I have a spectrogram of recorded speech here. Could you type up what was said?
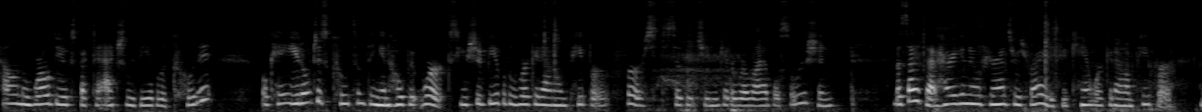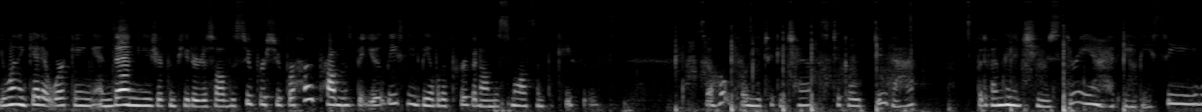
how in the world do you expect to actually be able to code it? Okay, you don't just code something and hope it works. You should be able to work it out on paper first so that you can get a reliable solution. Besides that, how are you going to know if your answer is right if you can't work it out on paper? You want to get it working and then use your computer to solve the super, super hard problems, but you at least need to be able to prove it on the small, simple cases. So hopefully you took a chance to go do that. But if I'm going to choose three, I have ABC,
